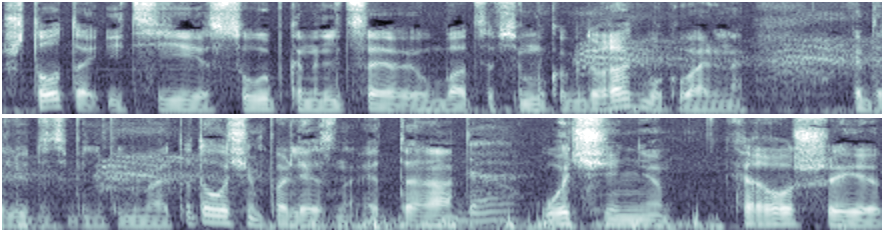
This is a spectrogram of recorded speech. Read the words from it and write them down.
что-то, идти с улыбкой на лице и улыбаться всему как дурак буквально, когда люди тебя не понимают, это очень полезно. Это Да. очень хорошие,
